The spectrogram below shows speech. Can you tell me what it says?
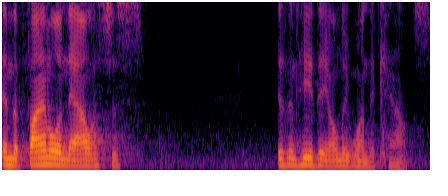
in the final analysis, isn't He the only one that counts?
